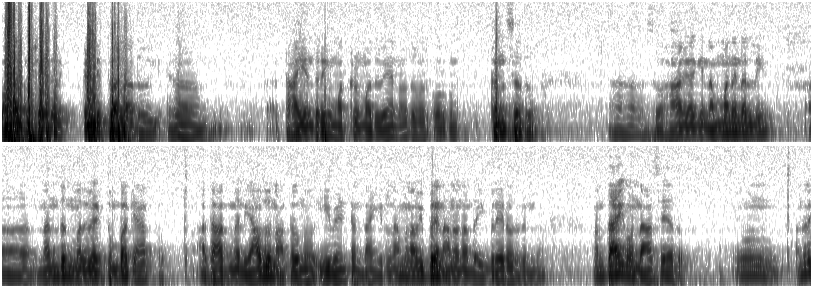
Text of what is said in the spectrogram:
ಭಾಳ ಖುಷಿ ಖಂಡಿತವಲ್ಲ ಅದು ಆ, ತಾಯಂದ್ರಿಗೆ ಮಕ್ಕಳು ಮದುವೆ ಅನ್ನೋದು ಅವ್ರಿಗೊಂದು ಕನಸದು. ಸೊ ಹಾಗಾಗಿ ನಮ್ಮ ಮನೆಯಲ್ಲಿ ನಂದನ್ ಮದುವೆಗೆ ತುಂಬ ಗ್ಯಾಪ್. ಅದಾದಮೇಲೆ ಯಾವುದೂ ನಾ ಈವೆಂಟ್ ಅಂತ ಆಗಿರಲಿಲ್ಲ. ಆಮೇಲೆ ನಾವಿಬ್ಬರೇ ನಾನು ನಂದು ಇಬ್ಬರೇ ಇರೋದ್ರಿಂದ ನಮ್ಮ ತಾಯಿಗೆ ಒಂದು ಆಸೆ ಅದು. ಇವನ್ ಅಂದರೆ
